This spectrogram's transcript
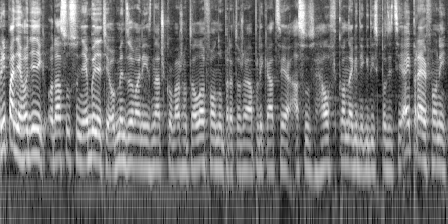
prípade hodiniek od Asusu nebudete obmedzovaní značkou vášho telefónu, pretože aplikácia Asus Health Connect je k dispozícii aj pre iPhony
